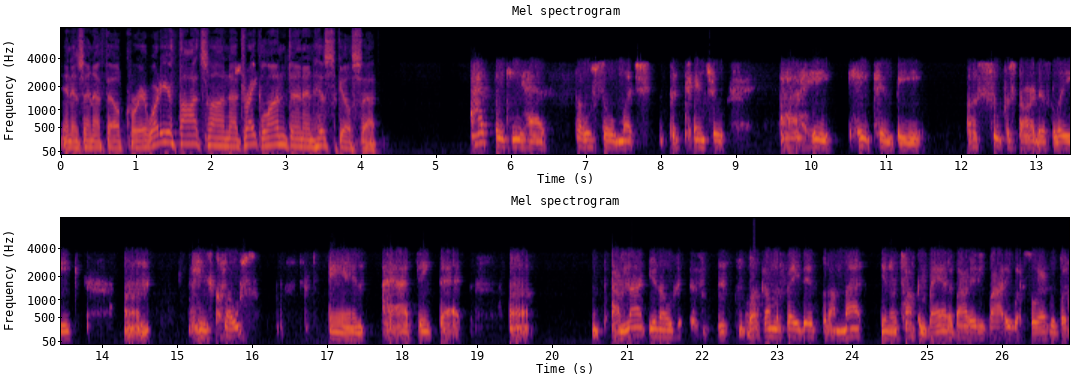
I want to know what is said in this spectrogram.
in his NFL career. What are your thoughts on uh, Drake London and his skill set? I think he has so so much potential. Uh, he he can be a superstar in this league. Um, he's close, and I, I think that uh, I'm not, you know, look, I'm gonna say this, but I'm not, you know, talking bad about anybody whatsoever. But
